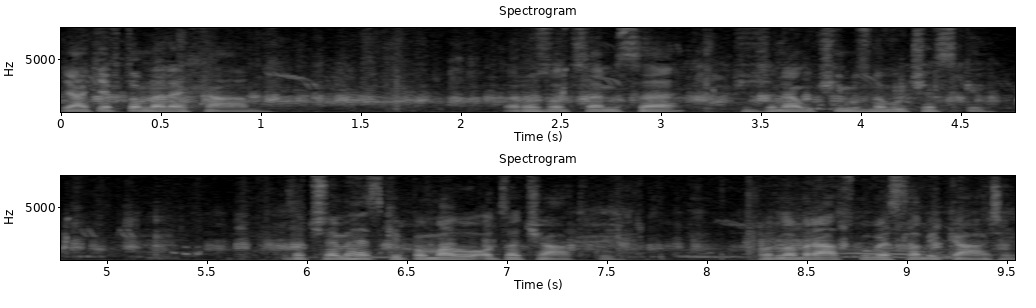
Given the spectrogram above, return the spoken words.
Já tě v tom nenechám. Rozhodl jsem se, že tě naučím znovu česky. Začneme hezky pomalu od začátku. Podle obrázku ve slabikáři.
